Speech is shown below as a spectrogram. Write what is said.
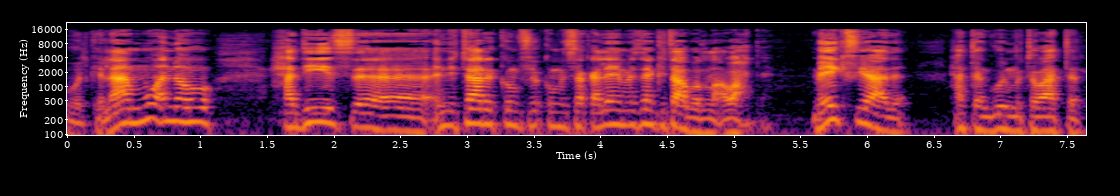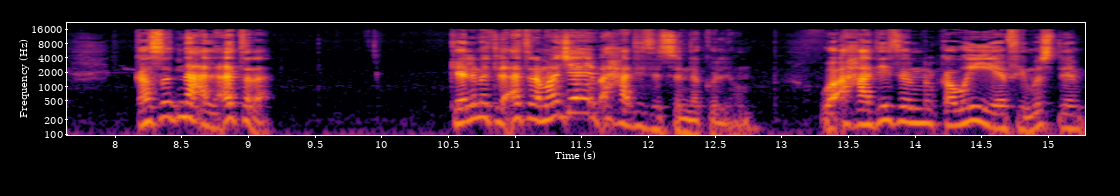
هو الكلام مو أنه حديث آه إني تارككم فيكم الثقلين مثلا كتاب الله وحده. ما يكفي هذا حتى نقول متواتر. قصدنا على العترة. كلمة العترة ما جاية بأحاديث السنة كلهم. وأحاديثهم القوية في مسلم.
